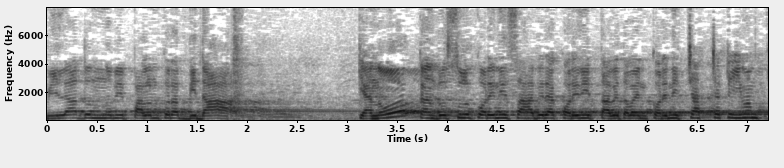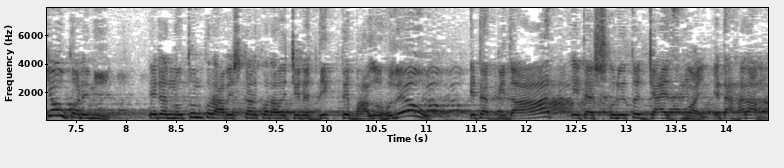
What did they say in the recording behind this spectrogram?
মিলাদুন নবী পালন করা বিদাত। কেন? কারণ রসুল করেনি, সাহাবিরা করেনি তাবে তাবেন করেনি, চার চারটে ইমাম কেউ করেনি। এটা নতুন করে আবিষ্কার করা হয়েছে, এটা দেখতে ভালো হলেও এটা বিদাত, এটা শরীয়তে জায়জ নয়, এটা হারাম।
